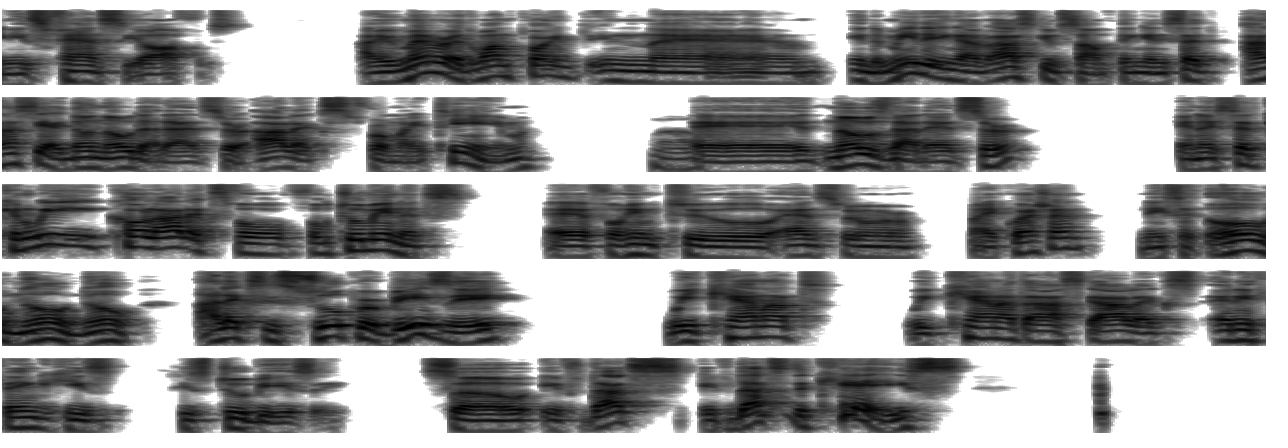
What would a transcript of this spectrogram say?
in his fancy office. I remember at one point in uh, in the meeting, I've asked him something, and he said, "Honestly, I don't know that answer. Alex from my team wow. uh, knows that answer." And I said, "Can we call Alex for for two minutes uh, for him to answer my question?" And he said, "Oh no, no, Alex is super busy. We cannot we cannot ask Alex anything. He's he's too busy. So if that's if that's the case,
